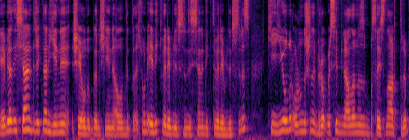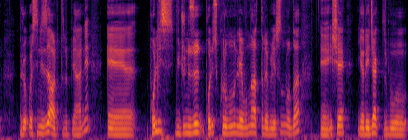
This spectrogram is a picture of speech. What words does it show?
E, biraz isyan edecekler yeni şey oldukları için, yeni alındıkları için. Oraya edik verebilirsiniz, isyan edikti verebilirsiniz. Ki iyi olur. Onun dışında bürokrasi binalarınız sayısını arttırıp, bürokrasinizi arttırıp yani e, polis gücünüzün, polis kurumunun level'ını arttırabilirsiniz. O da e, işe yarayacaktır bu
